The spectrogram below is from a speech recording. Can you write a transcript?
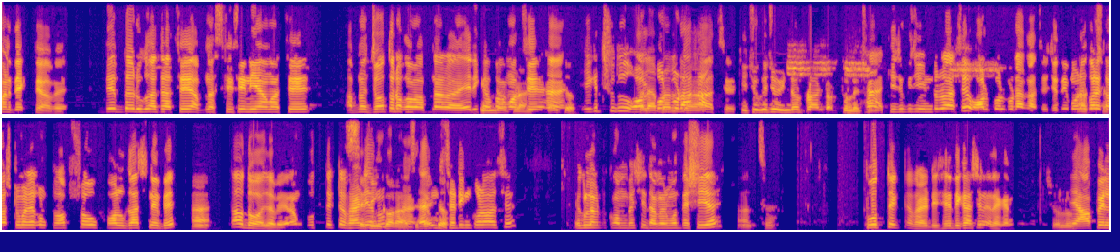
মানে দেখতে হবে। দেবদারু গাছ আছে আপনার সিসেনিয়াম আছে আপনার যত রকম আপনার এরিকা পাম আছে হ্যাঁ শুধু অল্প অল্প রাখা আছে। কিছু কিছু ইনডোর প্লান্ট তুলেছে হ্যাঁ কিছু কিছু ইনডোর আছে অল্প অল্প রাখা আছে। যদি মনে করে। কাস্টমার এখন টপ সহ ফল গাছ নেবে হ্যাঁ। তাও দেওয়া যাবে। এরকম প্রত্যেকটা ভ্যারাইটি করা আছে? সেটিং করা আছে। এগুলো একটু কম বেশি দামের মধ্যে এসে যায়। আচ্ছা। প্রত্যেকটা ভ্যারাইটি সেদিকে আছে না দেখেন। চলুন। এই আপেল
